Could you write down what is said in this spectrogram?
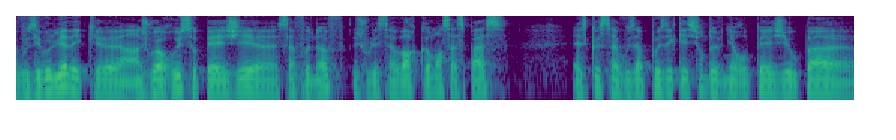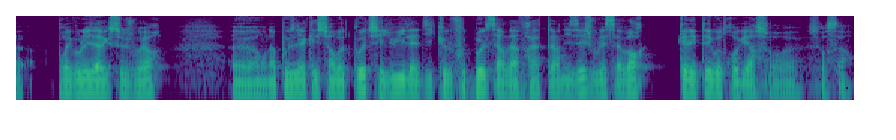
Vous évoluez avec euh, un joueur russe au PSG, euh, Safonov. Je voulais savoir comment ça se passe. Est-ce que ça vous a posé question de venir au PSG ou pas euh, pour évoluer avec ce joueur? On a posé la question à votre coach et lui, il a dit que le football servait à fraterniser. Je voulais savoir quel était votre regard sur, sur ça.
